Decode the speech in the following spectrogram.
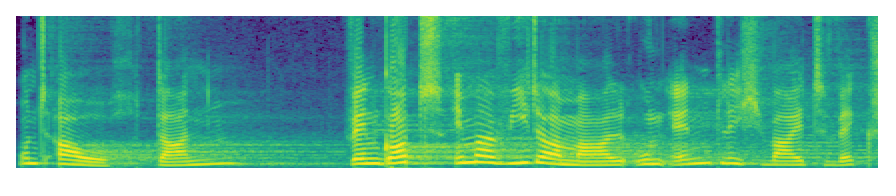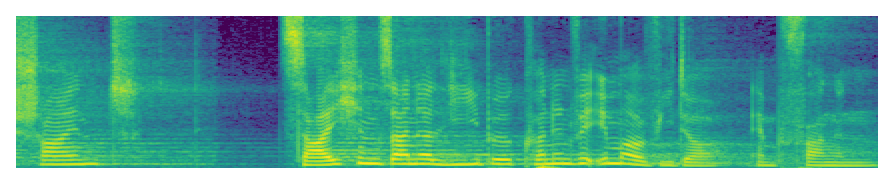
Und auch dann, wenn Gott immer wieder mal unendlich weit weg scheint, Zeichen seiner Liebe können wir immer wieder empfangen.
